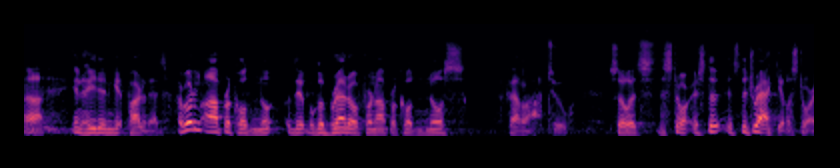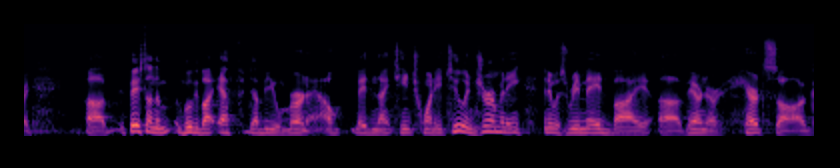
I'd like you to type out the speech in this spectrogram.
uh, you know, he didn't get part of that. I wrote an opera called no, the libretto for an opera called Nosferatu. So it's the story, it's the, it's the Dracula story. Uh, based on the movie by F.W. Murnau, made in 1922 in Germany, and it was remade by uh, Werner Herzog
